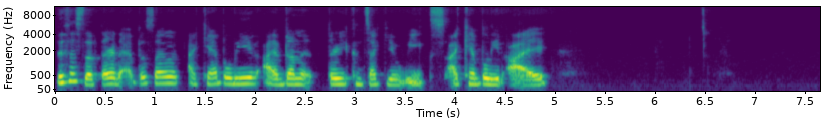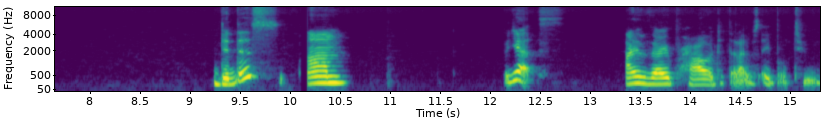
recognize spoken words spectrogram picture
This is the third episode. I can't believe I've done it three consecutive weeks. I can't believe I did this. Um, but yes, I am very proud that I was able to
